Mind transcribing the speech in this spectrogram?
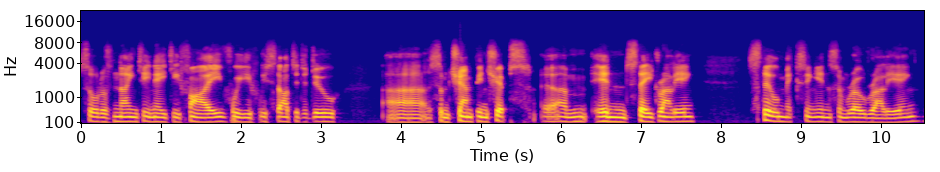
sort of 1985, we we started to do uh, some championships um, in stage rallying, still mixing in some road rallying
